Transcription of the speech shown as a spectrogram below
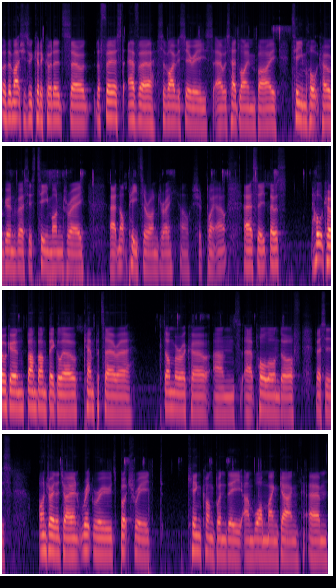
Other matches we could have covered. So the first ever Survivor Series uh, was headlined by Team Hulk Hogan versus Team Andre. Uh, not Peter Andre, I should point out. Uh, so there was Hulk Hogan, Bam Bam Bigelow, Ken Patera, Don Muraco, and uh, Paul Orndorff versus Andre the Giant, Rick Rude, Butch Reed, King Kong Bundy, and One Man Gang. Um,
